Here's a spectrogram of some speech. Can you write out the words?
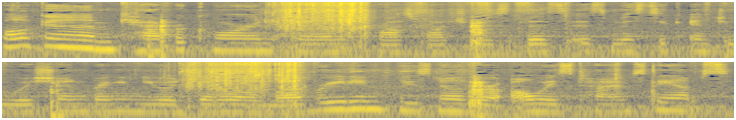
Welcome, Capricorn and Cross Watchers. This is Mystic Intuition bringing you a general love reading. Please know there are always timestamps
